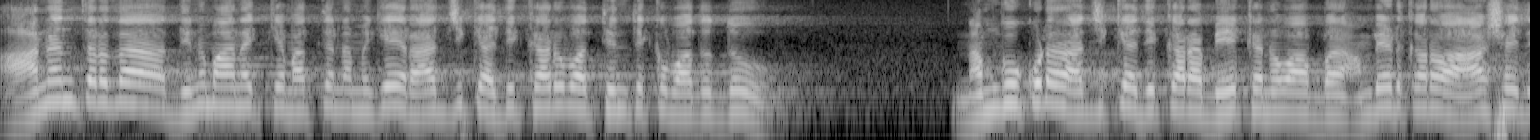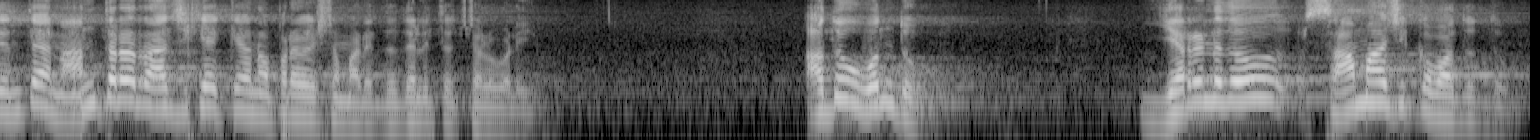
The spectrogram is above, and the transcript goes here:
ಆನಂತರದ ದಿನಮಾನಕ್ಕೆ ಮತ್ತೆ ನಮಗೆ ರಾಜ್ಯಕ್ಕೆ ಅಧಿಕಾರವು ಅತ್ಯಂತಿಕವಾದದ್ದು. ನಮಗೂ ಕೂಡ ರಾಜಕೀಯ ಅಧಿಕಾರ ಬೇಕೆನ್ನುವ ಬ ಅಂಬೇಡ್ಕರ್ ಆಶಯದಂತೆ ನಂತರ ರಾಜಕೀಯಕ್ಕೆ ನಾವು ಪ್ರವೇಶ ಮಾಡಿದ್ದು, ದಲಿತ ಚಳವಳಿ. ಅದು ಒಂದು. ಎರಡನೇದು ಸಾಮಾಜಿಕವಾದದ್ದು.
